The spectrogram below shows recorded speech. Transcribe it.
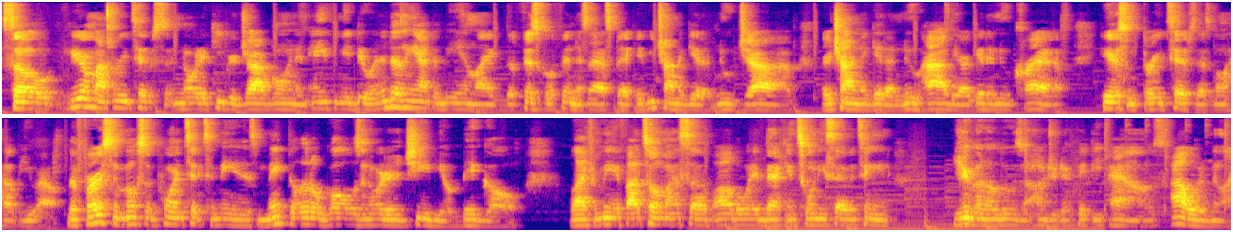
So here are my three tips in order to keep your drive going in anything you do. And it doesn't have to be in like the physical fitness aspect. If you're trying to get a new job or you're trying to get a new hobby or get a new craft, here's some three tips that's gonna help you out. The first and most important tip to me is make the little goals in order to achieve your big goal. Like for me, if I told myself all the way back in 2017, you're gonna lose 150 pounds, I would have been like,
